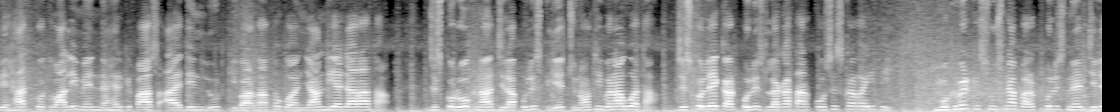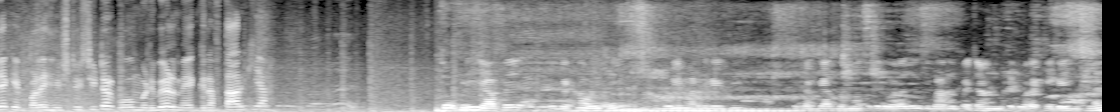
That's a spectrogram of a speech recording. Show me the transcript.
देहात कोतवाली में नहर के पास आए दिन लूट की वारदातों को अंजाम दिया जा रहा था। जिसको रोकना जिला पुलिस के लिए चुनौती बना हुआ था, जिसको लेकर पुलिस लगातार कोशिश कर रही थी। मुखबिर की सूचना पर पुलिस ने ज़िले के बड़े हिस्ट्री सीटर को मुठभेड़ में गिरफ़्तार किया है। चौकड़ी यहाँ पे घटना हुई थी। गोली मार दी गई थी। कुछ अज्ञात बदमाशों के द्वारा, जिनकी बाद में पहचान उनके द्वारा की गई जिसमें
